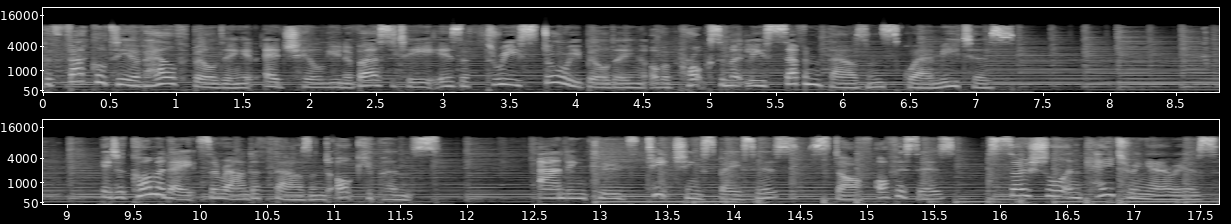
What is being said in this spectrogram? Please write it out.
The Faculty of Health building at Edge Hill University is a three story building of approximately 7,000 square metres. It accommodates around a thousand occupants and includes teaching spaces, staff offices, social and catering areas,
